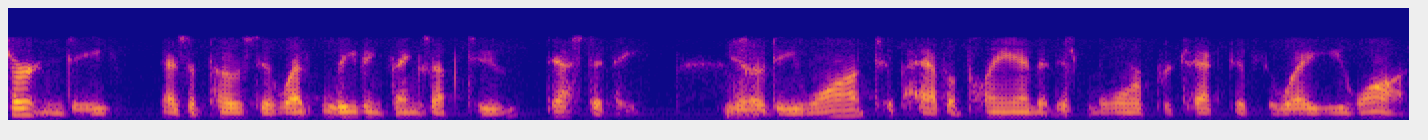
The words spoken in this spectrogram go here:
certainty as opposed to let, leaving things up to destiny. Yeah. So, do you want to have a plan that is more protective the way you want?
